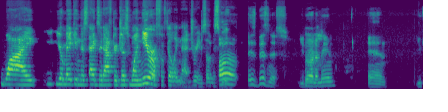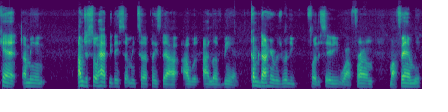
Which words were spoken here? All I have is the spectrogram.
why you're making this exit after just one year of fulfilling that dream, so to speak. Uh, it's business. You know mm. what I mean? And you can't. I mean, I'm just so happy they sent me to a place that I, I would I love being. Coming down here was really for the city where I'm from, my family,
